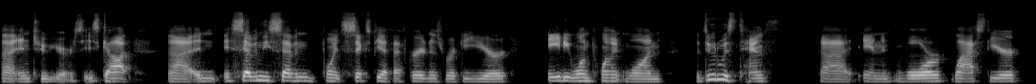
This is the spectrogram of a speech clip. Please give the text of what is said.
uh, in two years. He's got uh, a 77.6 PFF grade in his rookie year, 81.1. The dude was 10th uh, in WAR last year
